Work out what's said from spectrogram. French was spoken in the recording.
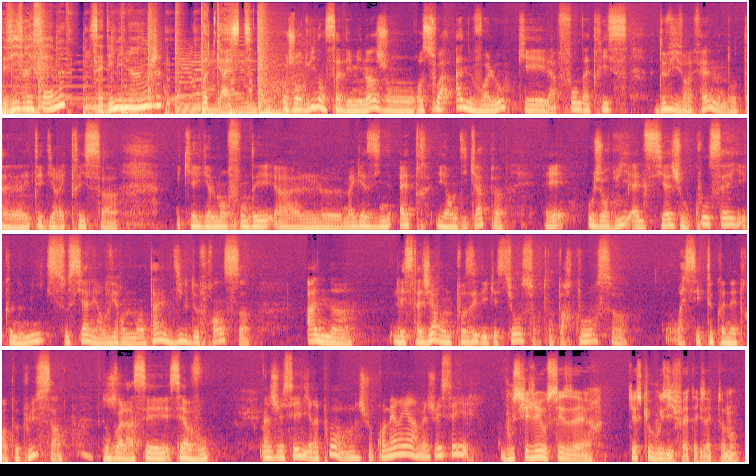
Vivre FM, ça déménage. Podcast. Aujourd'hui, dans sa déménage, on reçoit Anne Voileau, qui est la fondatrice de Vivre FM, dont elle a été directrice euh, et qui a également fondé euh, le magazine Être et Handicap. Et aujourd'hui, elle siège au Conseil économique, social et environnemental d'Île-de-France. Anne, les stagiaires vont te poser des questions sur ton parcours, sur... on va essayer de te connaître un peu plus. Donc voilà, c'est c'est à vous. Bah, je vais essayer d'y répondre. hein. Je vous promets rien, mais je vais essayer. Vous siégez au Césaire. Qu'est-ce que vous y faites exactement?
